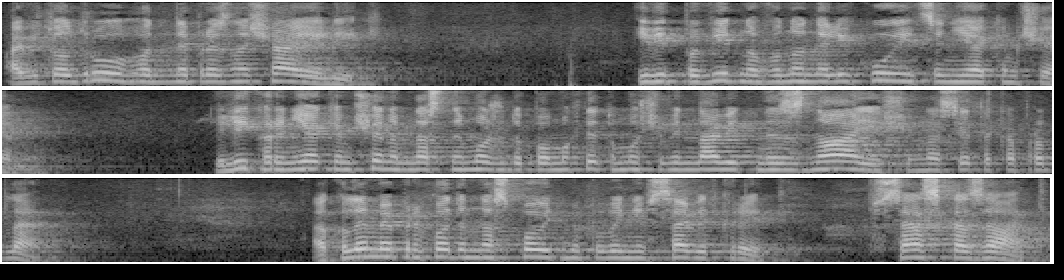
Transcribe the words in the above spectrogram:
а від того другого не призначає ліки. І відповідно воно не лікується ніяким чином. І лікар ніяким чином нас не може допомогти, тому що він навіть не знає, що в нас є така проблема. А коли ми приходимо на сповідь, ми повинні все відкрити, все сказати.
